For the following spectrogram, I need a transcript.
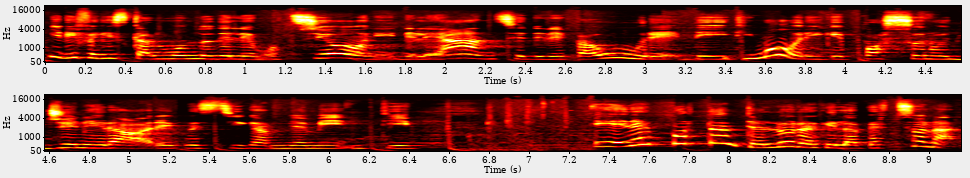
Mi riferisco al mondo delle emozioni, delle ansie, delle paure, dei timori che possono generare questi cambiamenti. Ed è importante allora che la persona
